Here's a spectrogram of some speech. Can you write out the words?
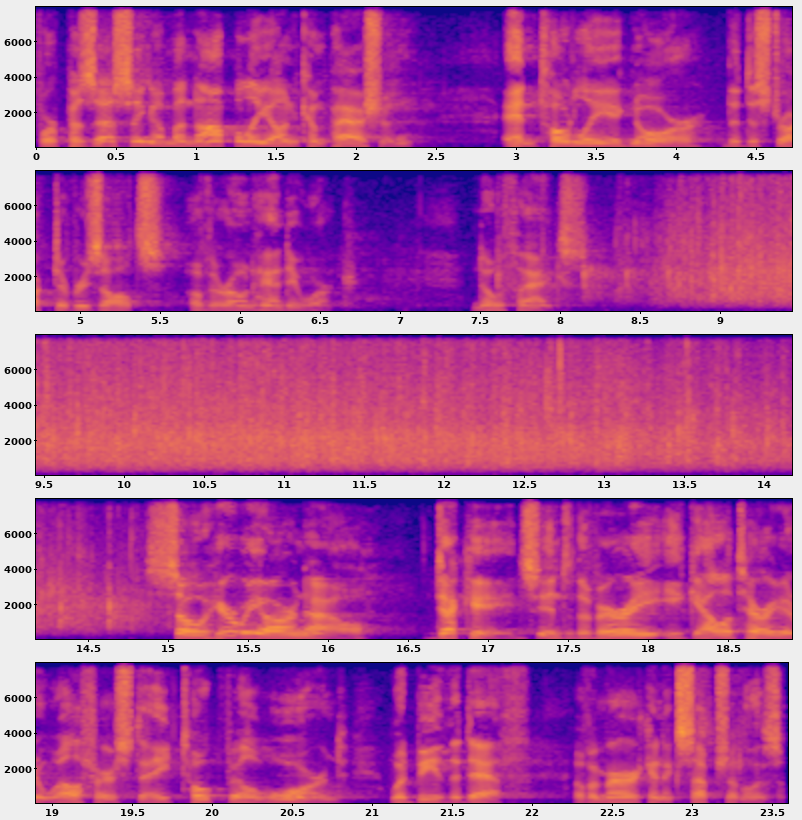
for possessing a monopoly on compassion and totally ignore the destructive results of their own handiwork. No thanks. So here we are now, decades into the very egalitarian welfare state Tocqueville warned would be the death of American exceptionalism.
